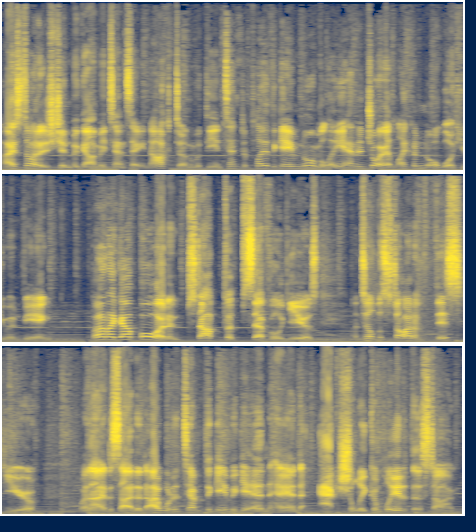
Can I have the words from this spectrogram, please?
I started Shin Megami Tensei Nocturne with the intent to play the game normally and enjoy it like a normal human being. But I got bored and stopped for several years, until the start of this year, when I decided I would attempt the game again and actually complete it this time.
